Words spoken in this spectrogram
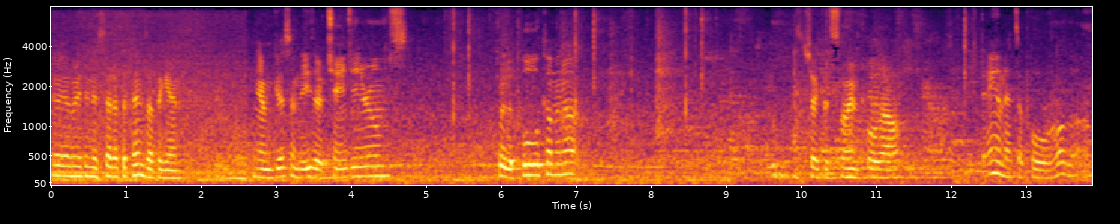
Do we have anything to set up the pins up again? Yeah, I'm guessing these are changing rooms for the pool coming up. Let's check the swimming pool out. Damn, that's a pool. Hold on.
